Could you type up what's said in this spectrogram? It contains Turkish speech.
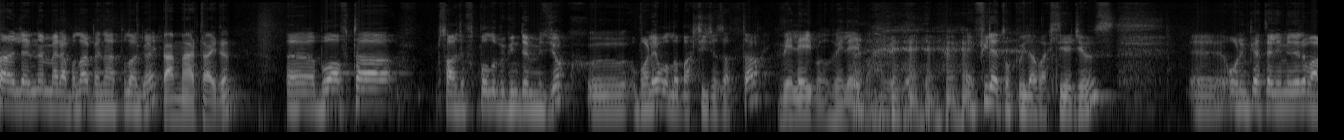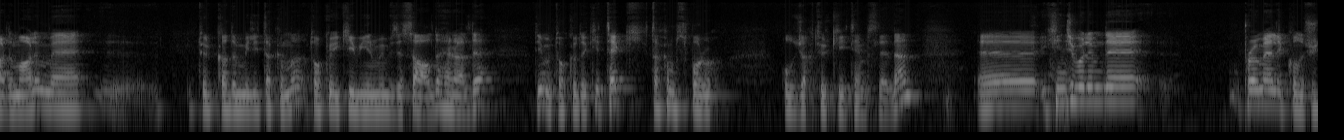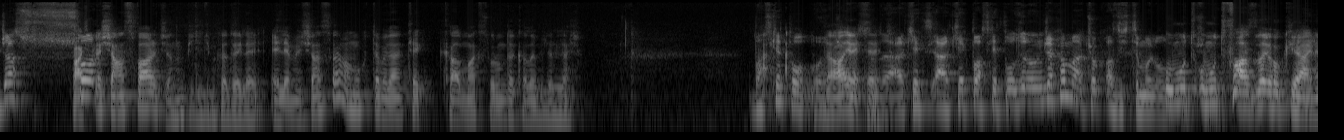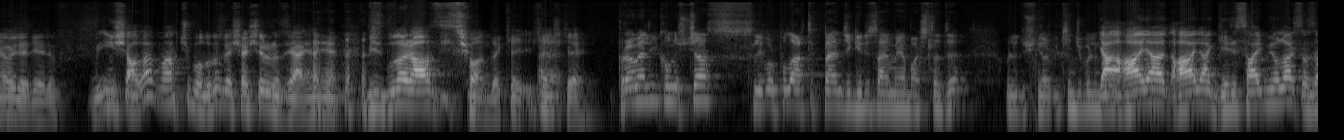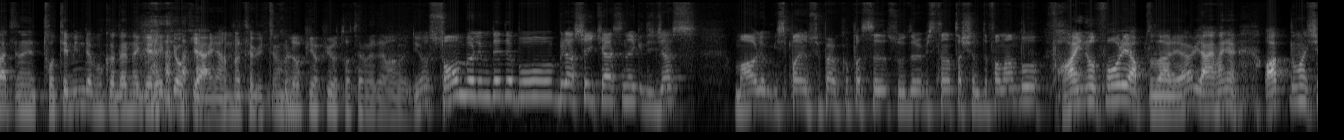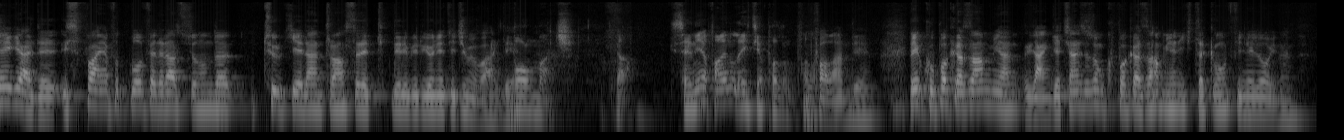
Sahillerinden merhabalar. Ben Alp Ulagay. Ben Mert Aydın. Ee, bu hafta sadece futbolu bir gündemimiz yok. Ee, voleybolla başlayacağız hatta. Voleybol, voleybol. e, file topuyla başlayacağız. Ee, olimpiyat elemeleri vardı malum ve e, Türk kadın milli takımı Tokyo 2020 vizesi aldı herhalde. Değil mi? Tokyo'daki tek takım sporu olacak Türkiye'yi temsil eden. Ee, ikinci bölümde Premier League konuşacağız. Başka Sonra- şans var canım bildiğim kadarıyla. Eleme şansı var ama muhtemelen tek kalmak zorunda kalabilirler. Basketbol oynayacak Aa, evet, aslında. Erkek erkek basketbolcular oynayacak ama çok az ihtimal olur. Umut umut fazla yok yani öyle diyelim. İnşallah mahcup oluruz ve şaşırırız yani. Hani biz buna razıyız şu anda. Ke- keşke. Premier League konuşacağız. Liverpool artık bence geri saymaya başladı. Öyle düşünüyorum. İkinci bölümde. Ya hala hala geri saymıyorlarsa zaten hani totemin de bu kadarına gerek yok yani anlatabildim mi? Klopp yapıyor toteme devam ediyor. Son bölümde de bu biraz şey hikayesine gideceğiz. Malum İspanya Süper Kupası Suudi Arabistan'a taşındı falan bu. Final Four yaptılar ya. Yani hani aklıma şey geldi. İspanya Futbol Federasyonu'nda Türkiye'den transfer ettikleri bir yönetici mi var diye. Bom maç. Ya seneye Final 8 yapalım falan. falan diye. Ve kupa kazanmayan yani geçen sezon kupa kazanmayan iki takımın finali oynandı.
